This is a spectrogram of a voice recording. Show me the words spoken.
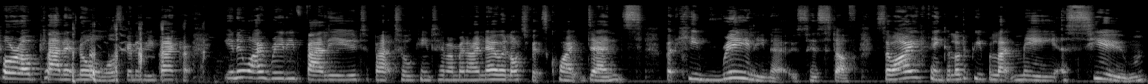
Poor old Planet Normal is going to be bankrupt. You know what I really valued about talking to him? I mean, I know a lot of it's quite dense, but he really knows his stuff. So I think a lot of people like me assume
